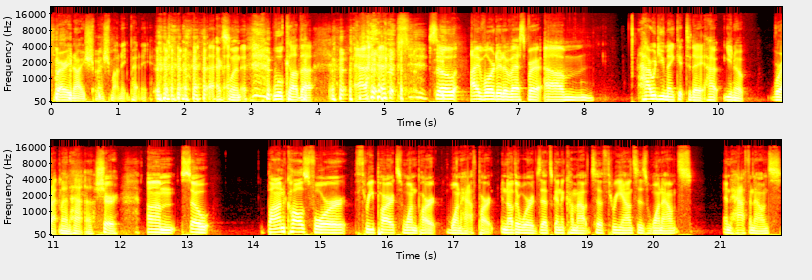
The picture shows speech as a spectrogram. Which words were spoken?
Very nice, Smash Moneypenny. Excellent. we'll cut that. Uh, so I've ordered a Vesper. Um, how would you make it today? How you know we're at Manhattan. Sure. Um, so bond calls for three parts, one part, one half part. In other words, that's going to come out to three ounces, one ounce, and half an ounce.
